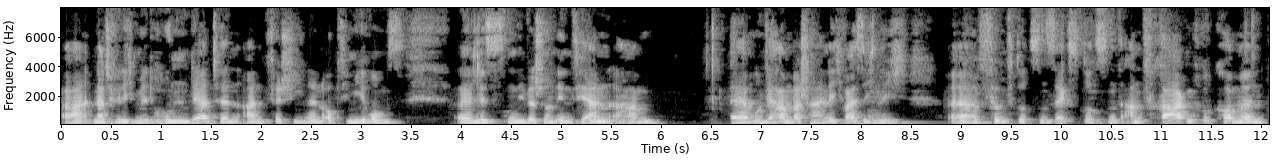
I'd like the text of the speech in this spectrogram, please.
äh, natürlich mit Hunderten an verschiedenen Optimierungslisten, die wir schon intern haben. Ähm, und wir haben wahrscheinlich, weiß ich nicht, äh, fünf Dutzend, sechs Dutzend Anfragen bekommen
